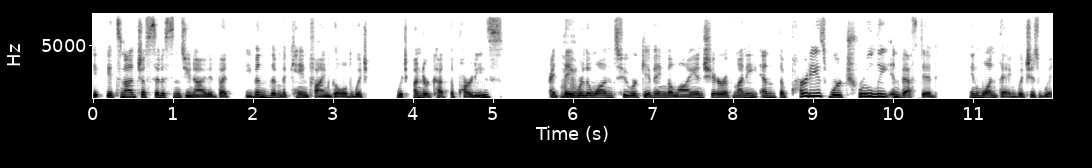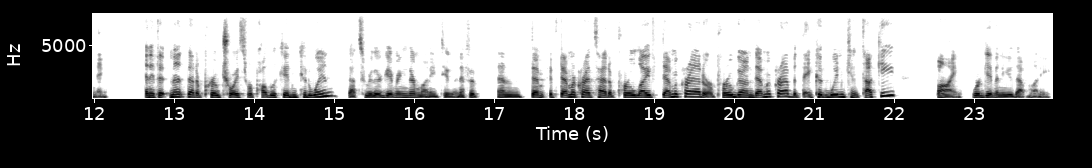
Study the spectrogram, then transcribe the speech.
it, it's not just Citizens United, but even the McCain Feingold, which which undercut the parties. Right, mm-hmm. they were the ones who were giving the lion's share of money, and the parties were truly invested in one thing, which is winning. And if it meant that a pro-choice Republican could win, that's who they're giving their money to. And if it and dem, if Democrats had a pro-life Democrat or a pro-gun Democrat, but they could win Kentucky, fine, we're giving you that money.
